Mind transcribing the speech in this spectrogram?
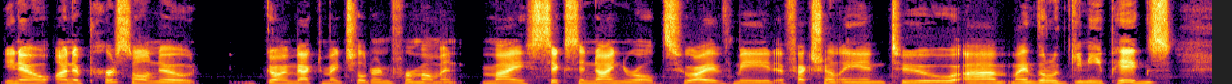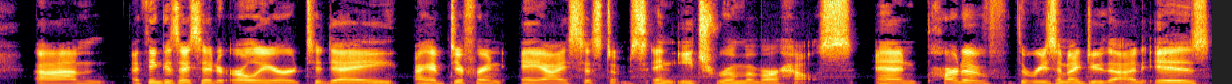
you know, on a personal note, going back to my children for a moment, my 6 and 9 year olds who I've made affectionately into um, my little guinea pigs. Um, I think, as I said earlier today, I have different AI systems in each room of our house. And part of the reason I do that is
